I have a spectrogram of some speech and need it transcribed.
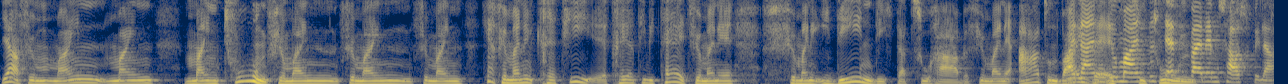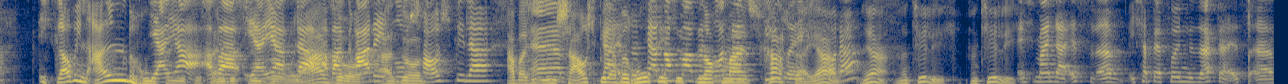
ja, für mein, mein, mein Tun, für mein, für mein, für mein, ja, für meine Kreati Kreativität, für meine, für meine Ideen, die ich dazu habe, für meine Art und Weise, deine, es du meinst zu bis tun. jetzt bei dem Schauspieler. Ich glaube, in allen Berufen Ja, ja, ist es aber ein bisschen ja, ja, so. klar, ja, aber so, gerade in also, so Schauspieler. Aber im ähm, Schauspielerberuf ist es noch mal besonders krasser, ja. Oder? Ja, natürlich, natürlich. Ich meine, da ist, äh, ich habe ja vorhin gesagt, da ist äh,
